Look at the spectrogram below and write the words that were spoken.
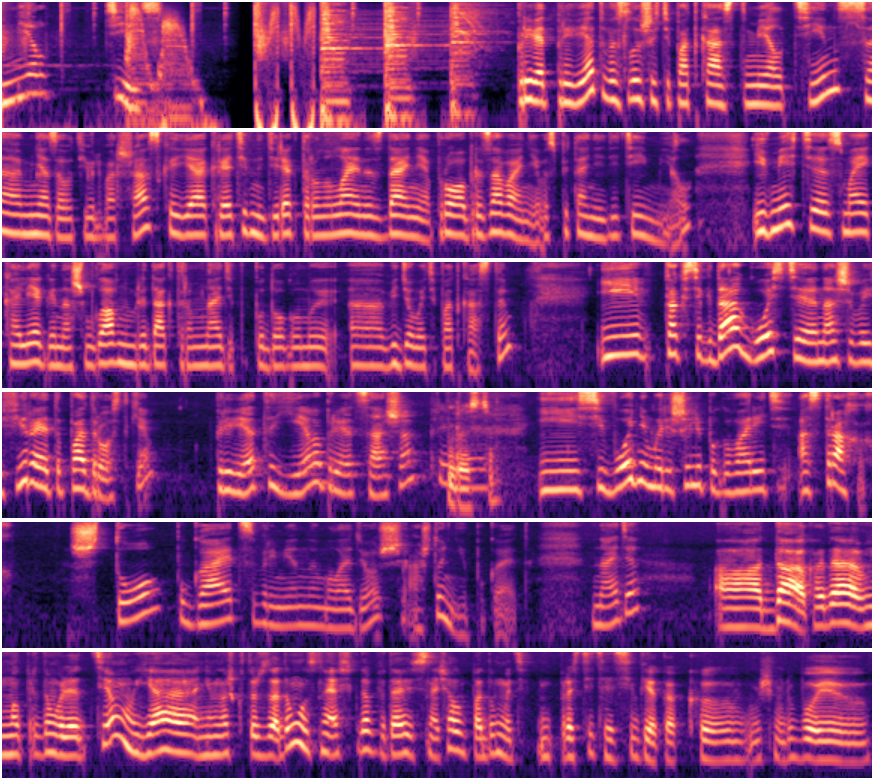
Мел Тинс. Привет-привет! Вы слушаете подкаст Мел Тинс. Меня зовут Юлия Варшавская. Я креативный директор онлайн-издания про образование и воспитание детей Мел. И вместе с моей коллегой, нашим главным редактором Надей Попудогло мы э, ведем эти подкасты. И, как всегда, гости нашего эфира — это подростки. Привет, Ева, привет, Саша. Привет. Здрасте. И сегодня мы решили поговорить о страхах. Что пугает современную молодежь, а что не пугает? Надя? А, да, когда мы придумали эту тему, я немножко тоже задумалась, но я всегда пытаюсь сначала подумать, простите, о себе, как, э, в общем, любой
